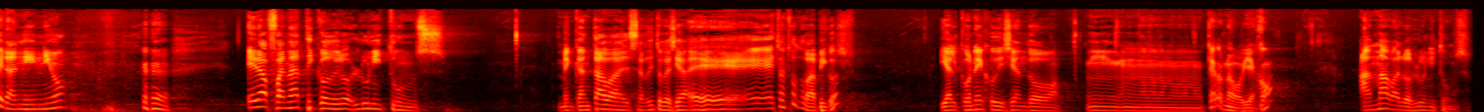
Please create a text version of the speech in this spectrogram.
era niño, era fanático de los Looney Tunes. Me encantaba el cerdito que decía, "Eh, ¿esto es todo, apicos? Y al conejo diciendo, "Mm, ¿qué hago nuevo, viejo? Amaba los Looney Tunes.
